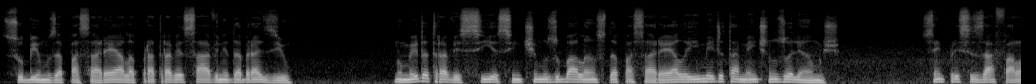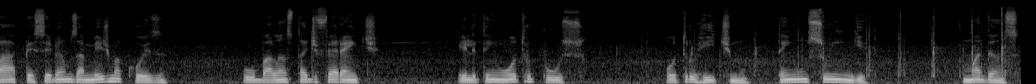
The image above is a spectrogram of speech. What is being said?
Subimos a passarela para atravessar a Avenida Brasil. No meio da travessia, sentimos o balanço da passarela e imediatamente nos olhamos. Sem precisar falar, percebemos a mesma coisa. O balanço está diferente. Ele tem um outro pulso, outro ritmo, tem um swing, uma dança.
